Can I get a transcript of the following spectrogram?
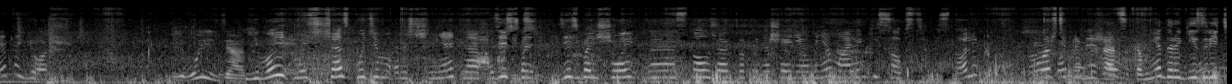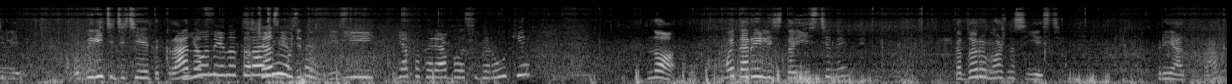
Это еж. Его едят. Его мы сейчас будем расчленять на... Вот здесь, здесь большой э, стол жертвоприношения, у меня маленький собственный столик. Вы можете приближаться ко мне, дорогие зрители. Уберите детей от экрана. Сейчас будет и я покорябала себе руки. Но мы дорылись до истины, которую можно съесть. Приятно, правда?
